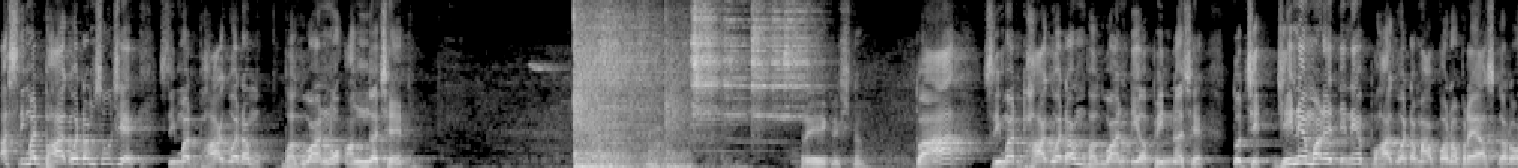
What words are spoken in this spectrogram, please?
આ શ્રીમદ ભાગવતમ શું છે? શ્રીમદ ભાગવતમ ભગવાનનું અંગ છે. હરે કૃષ્ણ. તો આ શ્રીમદ ભાગવતમ ભગવાનથી અભિન્ન છે. તો જેને મળે તેને ભાગવતમ આપવાનો પ્રયાસ કરો.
